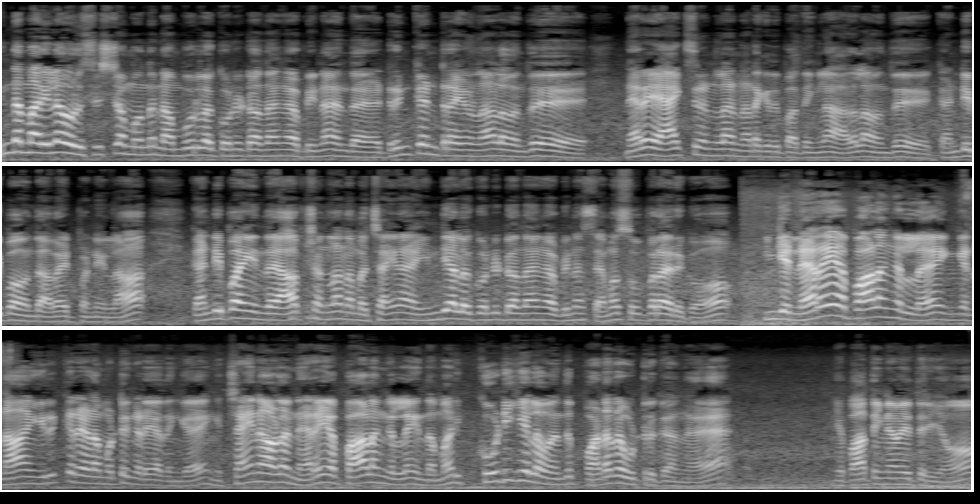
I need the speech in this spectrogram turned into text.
இந்த மாதிரிலாம் ஒரு சிஸ்டம் வந்து நம்ம ஊரில் கொண்டுட்டு வந்தாங்க அப்படின்னா இந்த ட்ரிங்க் அண்ட் ட்ரைவ்னால வந்து நிறைய ஆக்சிடென்ட்லாம் நடக்குது பார்த்தீங்களா அதெல்லாம் வந்து கண்டிப்பாக வந்து அவாய்ட் பண்ணிடலாம். கண்டிப்பாக இந்த ஆப்ஷன்லாம் நம்ம சைனா இந்தியாவில் கொண்டுட்டு வந்தாங்க அப்படின்னா செம சூப்பராக இருக்கும். இங்கே நிறைய பாலங்களில் இங்கே நான் இருக்கிற இடம் மட்டும் கிடையாதுங்க. இங்கே சைனாவில் நிறைய பாலங்களில் இந்த மாதிரி கொடிகளை வந்து படர விட்டுருக்காங்க. இங்கே பார்த்தீங்கன்னாவே தெரியும்.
